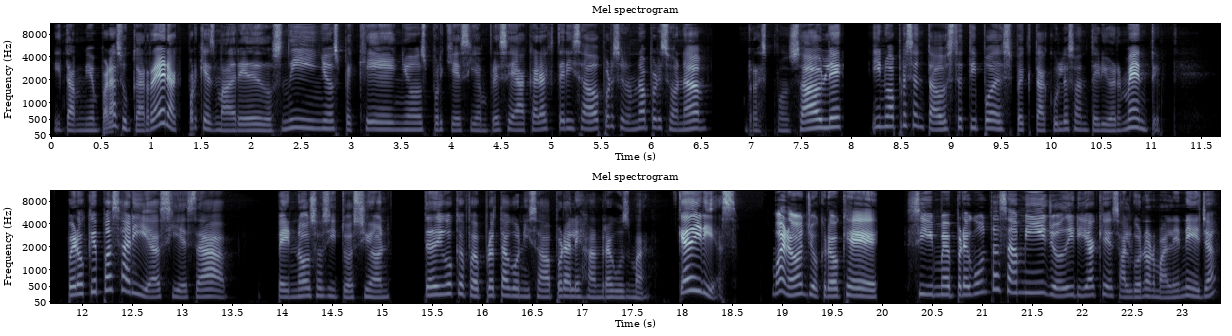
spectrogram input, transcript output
y también para su carrera, porque es madre de dos niños pequeños, porque siempre se ha caracterizado por ser una persona responsable y no ha presentado este tipo de espectáculos anteriormente. Pero ¿qué pasaría si esa penosa situación te digo que fue protagonizada por Alejandra Guzmán? ¿Qué dirías? Bueno, yo creo que si me preguntas a mí, yo diría que es algo normal en ella.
